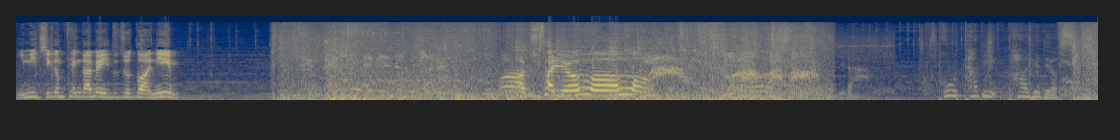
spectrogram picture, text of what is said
이미 지금 탱가면 이도저도 아님 아 주살려. 포탑이 파괴되었습니다.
